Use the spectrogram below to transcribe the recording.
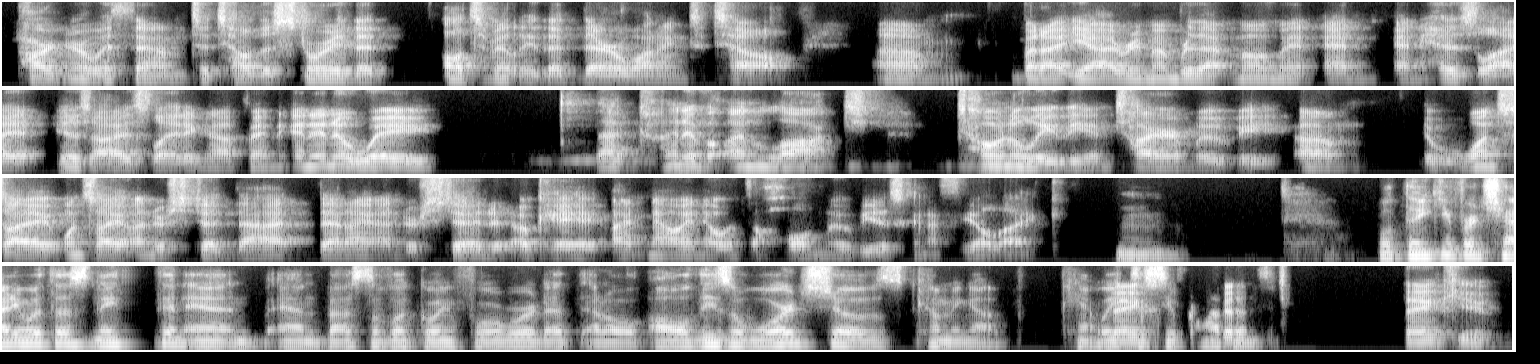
partner with them to tell the story that ultimately that they're wanting to tell. Um, but I, yeah, I remember that moment and and his light, his eyes lighting up, and and in a way, that kind of unlocked tonally the entire movie. Um, once I once I understood that, then I understood. Okay, I, now I know what the whole movie is going to feel like. Hmm. Well, thank you for chatting with us, Nathan, and and best of luck going forward at, at all, all these award shows coming up. Can't wait Thanks. to see what happens. Thank you.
